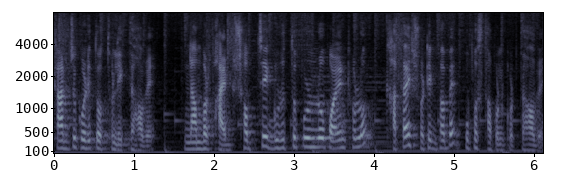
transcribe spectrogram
কার্যকরী তথ্য লিখতে হবে। নাম্বার ফাইভ সবচেয়ে গুরুত্বপূর্ণ পয়েন্ট হলো খাতায় সঠিকভাবে উপস্থাপন করতে হবে।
